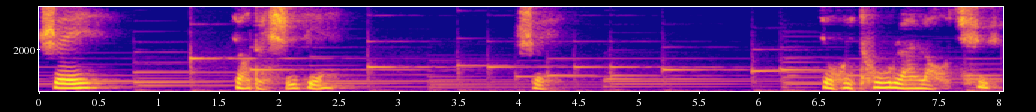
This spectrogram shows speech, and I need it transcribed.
谁校对时间，谁就会突然老去。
